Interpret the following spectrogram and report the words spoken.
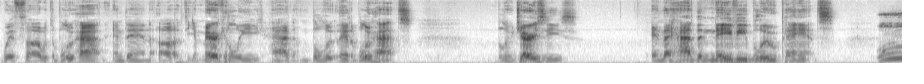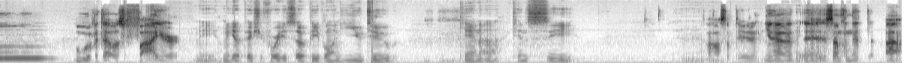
with uh, with the blue hat, and then uh, the American League had blue. They had the blue hats, blue jerseys, and they had the navy blue pants. Ooh, Ooh if that was fire. Let me let me get a picture for you so people on YouTube can uh, can see. Awesome, dude. And, you know, it's something that I,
